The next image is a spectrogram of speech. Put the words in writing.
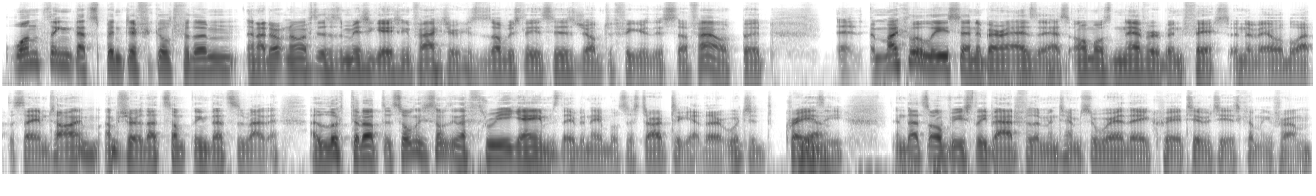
one thing that's been difficult for them, and I don't know if this is a mitigating factor because obviously it's his job to figure this stuff out, but Uh, Michael Olise and Eberechi Eze has almost never been fit and available at the same time. I'm sure that's something that's I looked it up. It's only something like three games they've been able to start together, which is crazy, yeah. and that's obviously bad for them in terms of where their creativity is coming from.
